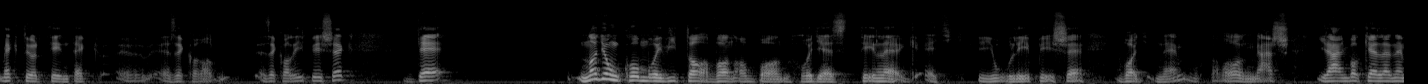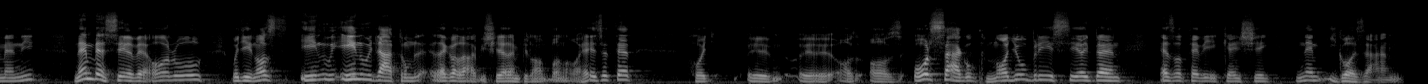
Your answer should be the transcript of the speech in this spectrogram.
megtörténtek ezek a, ezek a lépések, de nagyon komoly vita van abban, hogy ez tényleg egy jó lépése, vagy nem, valami más irányba kellene menni. Nem beszélve arról, hogy én, azt, én, én úgy látom legalábbis jelen pillanatban a helyzetet, hogy az országok nagyobb részében ez a tevékenység nem igazán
